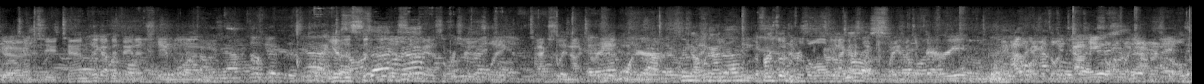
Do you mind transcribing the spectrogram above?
Go to 10. Pick up advantage game one. He has a he has a mana sorcerer that's like actually not great. Where the first one to resolve, and I guess I can play it with a fairy. I don't get to like tap on my counter spells.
